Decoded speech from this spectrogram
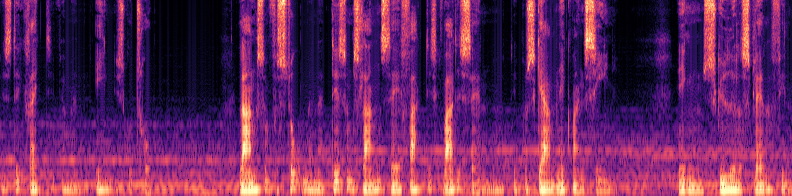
Vidste ikke rigtigt, hvad man egentlig skulle tro. Langsomt forstod man, at det, som slangen sagde, faktisk var det sande, og det på skærmen ikke var en scene. Ikke en skyde- eller splatterfilm.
